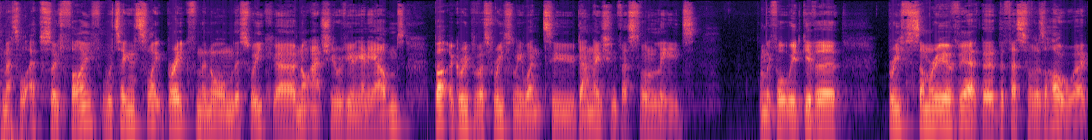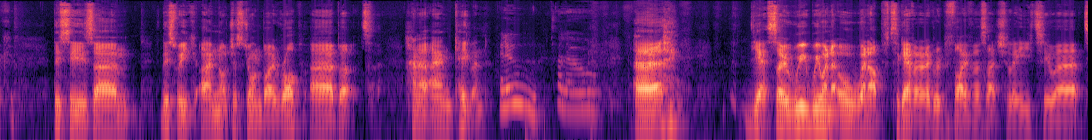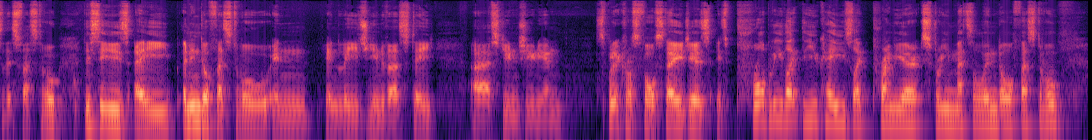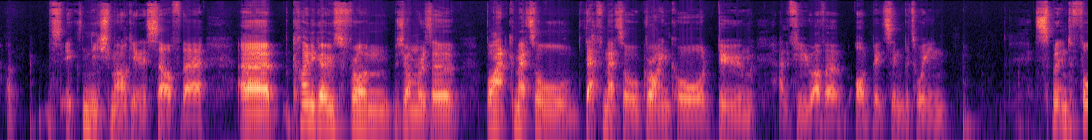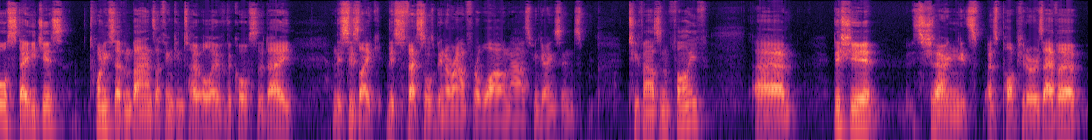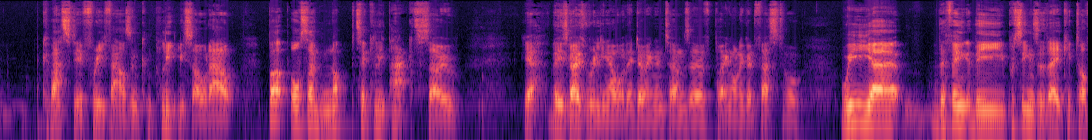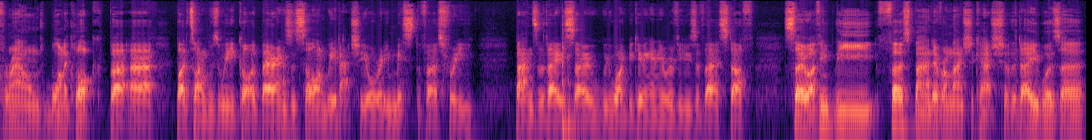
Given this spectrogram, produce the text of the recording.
Breakfast Metal episode 5. We're taking a slight break from the norm this week, uh, not actually reviewing any albums, but a group of us recently went to Damnation Festival in Leeds, and we thought we'd give a brief summary of yeah the, the festival as a whole. Like this is um, this week I'm not just joined by Rob, uh, but Hannah and Caitlin. Hello. Hello. Uh, yeah, so we, we went all went up together, a group of five of us actually, to uh, to this festival. This is a an indoor festival in in Leeds University uh, Students' Union, split across four stages. It's probably like the UK's like premier extreme metal indoor festival. Uh, It's it's niche market in itself. There, uh, kind of goes from genres of black metal, death metal, grindcore, doom, and a few other odd bits in between split into four stages, 27 bands, I think, in total over the course of the day. And this is like, this festival's been around for a while now. It's been going since 2005. Um, this year, it's showing it's as popular as ever. Capacity of 3,000, completely sold out, but also not particularly packed. So, yeah, these guys really know what they're doing in terms of putting on a good festival. We uh, the thing the proceedings of the day kicked off around one o'clock, but uh, by the time we got our bearings and so on, we had actually already missed the first three bands of the day, so we won't be giving any reviews of their stuff. So I think the first band everyone managed to catch of the day was uh,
